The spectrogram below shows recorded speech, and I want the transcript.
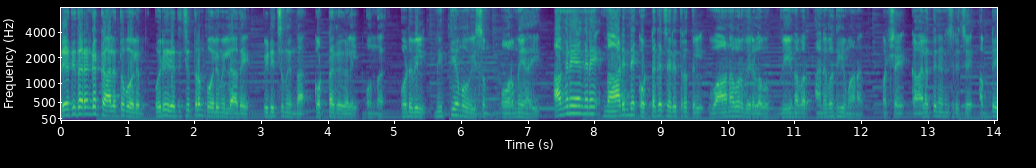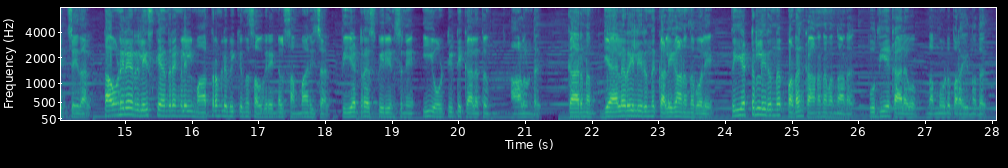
രതിതരംഗ കാലത്ത് പോലും ഒരു രതിചിത്രം പോലുമില്ലാതെ പിടിച്ചു നിന്ന കൊട്ടകകളിൽ ഒന്ന്. ഒടുവിൽ നിത്യ മൂവീസും ഓർമ്മയായി. അങ്ങനെ അങ്ങനെ നാടിന്റെ കൊട്ടക ചരിത്രത്തിൽ വാണവർ വിരളവും വീണവർ അനവധിയുമാണ്. പക്ഷേ കാലത്തിനനുസരിച്ച് അപ്ഡേറ്റ് ചെയ്താൽ ടൗണിലെ റിലീസ് കേന്ദ്രങ്ങളിൽ മാത്രം ലഭിക്കുന്ന സൗകര്യങ്ങൾ സമ്മാനിച്ചാൽ തിയേറ്റർ എക്സ്പീരിയൻസിന് ഈ ഒ ടി ടി കാലത്തും ആളുണ്ട്. കാരണം ഗ്യാലറിയിലിരുന്ന് കളി കാണുന്ന പോലെ തിയേറ്ററിലിരുന്ന് പടം കാണണമെന്നാണ് പുതിയ കാലവും നമ്മോട് പറയുന്നത്.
